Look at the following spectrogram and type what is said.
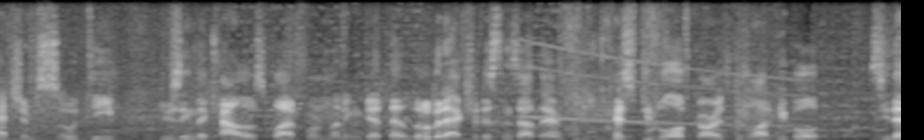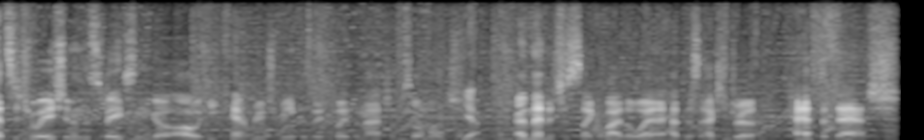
catch him so deep. Using the Kalos platform, letting him get that little bit of extra distance out there, catches people off guards because a lot of people see that situation in the space and go, "Oh, he can't reach me because they played the matchup so much." Yeah. And then it's just like, by the way, I had this extra half a dash.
